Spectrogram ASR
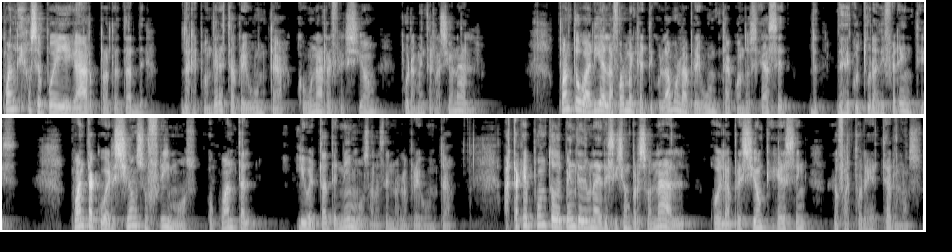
¿Cuán lejos se puede llegar para tratar de, responder a esta pregunta con una reflexión puramente racional? ¿Cuánto varía la forma en que articulamos la pregunta cuando se hace desde culturas diferentes? ¿Cuánta coerción sufrimos o cuánta libertad tenemos al hacernos la pregunta? ¿Hasta qué punto depende de una decisión personal o de la presión que ejercen los factores externos?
